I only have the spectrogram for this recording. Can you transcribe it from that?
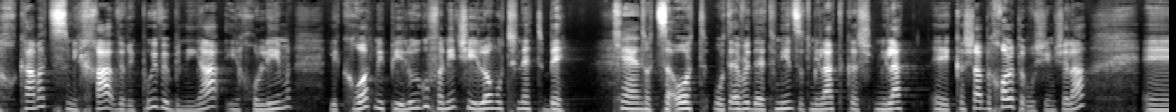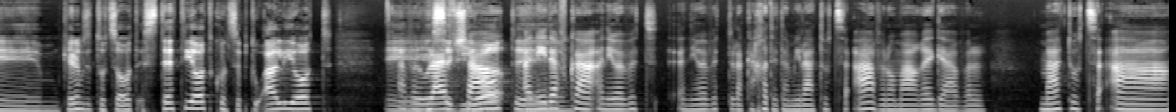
כמה צמיחה וריפוי ובנייה יכולים לקרות מפעילות גופנית שהיא לא מותנית ב. כן. תוצאות, whatever that means, זאת מילת, קש, מילת אה, קשה בכל הפירושים שלה. אה, כן, אם זה תוצאות אסתטיות, קונספטואליות, אה, אבל אולי אפשר, הישגיות. אה, אני דווקא, אני אוהבת, אני אוהבת לקחת את המילה תוצאה ולומר, רגע, אבל מה התוצאה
